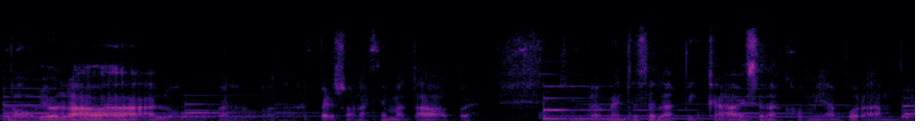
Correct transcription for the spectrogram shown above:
no violaba a, las personas que mataba, pues simplemente se las picaba y se las comía por hambre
